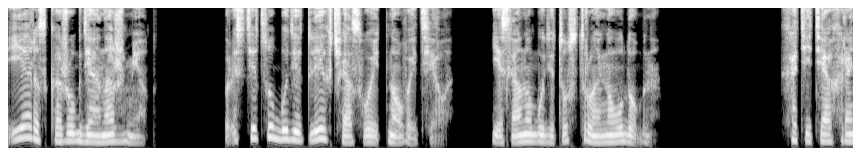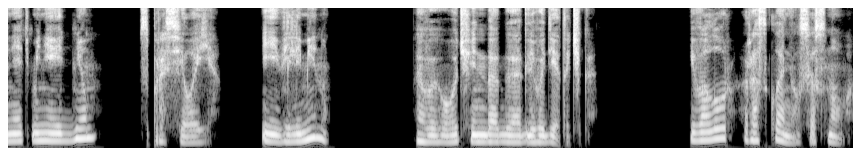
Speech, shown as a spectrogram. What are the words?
я расскажу, где она жмет. Простецу будет легче освоить новое тело, если оно будет устроено удобно. «Хотите охранять меня и днем? спросила я. «И Велимину?» «Вы очень догадливы, деточка». И Валор раскланялся снова.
